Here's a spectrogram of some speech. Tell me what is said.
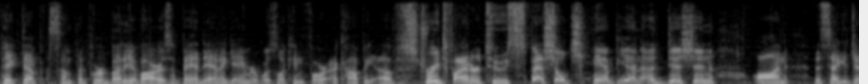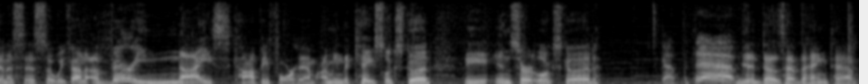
Picked up something for a buddy of ours. A bandana gamer was looking for a copy of Street Fighter II Special Champion Edition on the Sega Genesis. So we found a very nice copy for him. I mean, the case looks good, the insert looks good. It's got the tab. It does have the hang tab.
